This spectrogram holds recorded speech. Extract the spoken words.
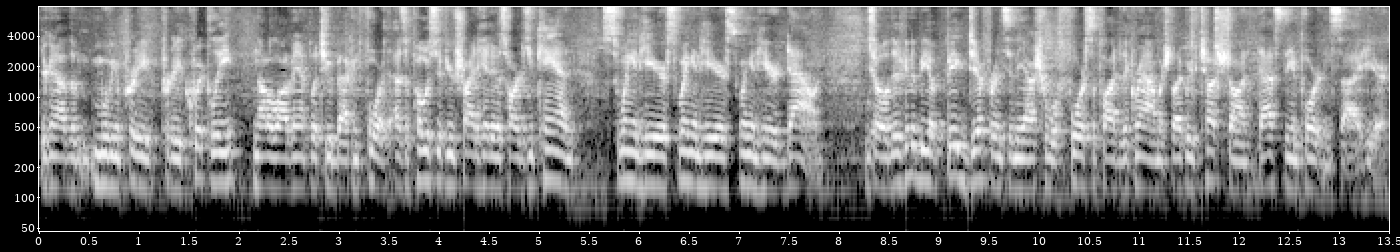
you're gonna have them moving pretty pretty quickly, not a lot of amplitude back and forth. As opposed to if you're trying to hit it as hard as you can, swinging here, swinging here, swinging here, down. So there's gonna be a big difference in the actual force applied to the ground, which like we've touched on, that's the important side here.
